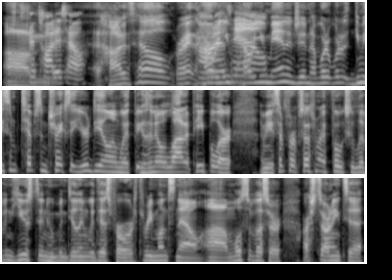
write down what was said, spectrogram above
Um, it's hot as hell. Hot as hell, right? Hot how are you? How are you managing? What, what, give me some tips and tricks that you're dealing with because I know a lot of people are. I mean, except for except for my folks who live in Houston who've been dealing with this for over three months now. Uh, most of us are are starting to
